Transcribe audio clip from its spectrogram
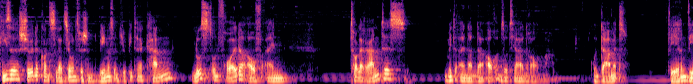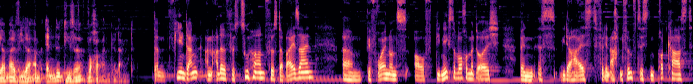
diese schöne Konstellation zwischen Venus und Jupiter kann Lust und Freude auf ein tolerantes Miteinander auch im sozialen Raum machen. Und damit wären wir mal wieder am Ende dieser Woche angelangt. Dann vielen Dank an alle fürs Zuhören, fürs Dabeisein. Ähm, wir freuen uns auf die nächste Woche mit euch, wenn es wieder heißt für den 58. Podcast.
